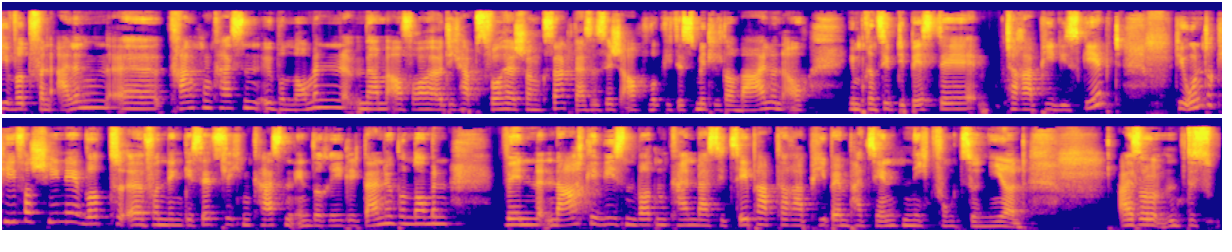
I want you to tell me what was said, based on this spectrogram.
Die wird von allen äh, Krankenkassen übernommen. Wir haben auch vorher, ich habe es vorher schon gesagt, also es ist auch wirklich das Mittel der Wahl und auch im Prinzip die beste Therapie, die es gibt. Die Unterkieferschiene wird äh, von den gesetzlichen Kassen in der Regel dann übernommen, wenn nachgewiesen werden kann, dass die CPAP-Therapie beim Patienten nicht funktioniert. Also das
